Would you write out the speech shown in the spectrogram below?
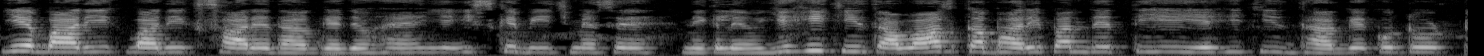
ये बारीक बारीक सारे धागे जो हैं, ये इसके बीच में से निकले हुए, यही चीज़ आवाज़ का भारीपन देती है, यही चीज़ धागे को टूट,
